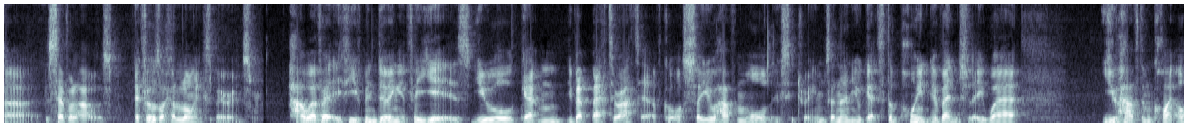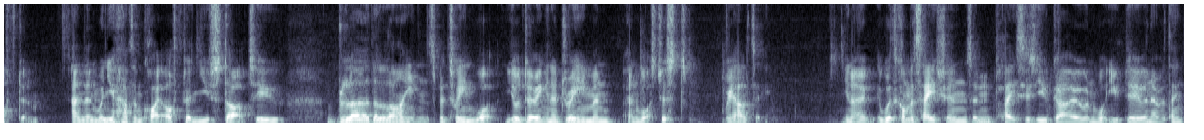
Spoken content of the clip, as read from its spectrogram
uh, several hours. It feels like a long experience. However, if you've been doing it for years, you will get, get better at it, of course, so you'll have more lucid dreams, and then you'll get to the point eventually where you have them quite often. And then when you have them quite often, you start to blur the lines between what you're doing in a dream and, and what's just reality. You know, with conversations and places you go and what you do and everything.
